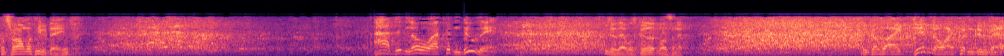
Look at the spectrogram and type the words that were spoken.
What's wrong with you, Dave? I didn't know I couldn't do that. He said, that was good, wasn't it? Because I did know I couldn't do that.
